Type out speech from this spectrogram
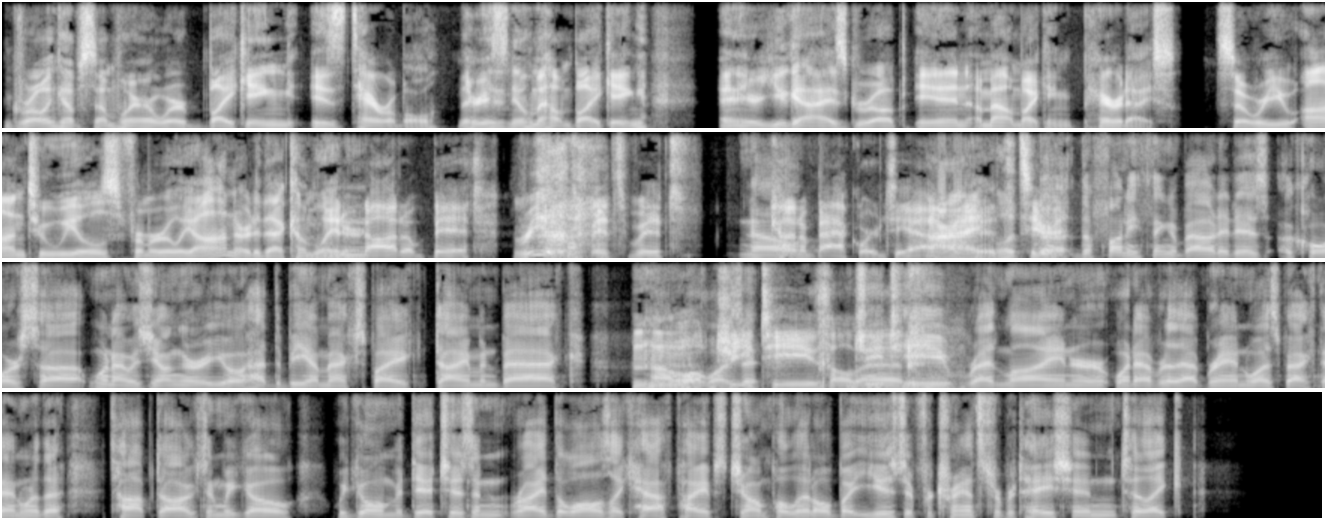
growing up somewhere where biking is terrible. There is no mountain biking. And here you guys grew up in a mountain biking paradise. So, were you on two wheels from early on, or did that come later? Not a bit. Really? It's it's No, kind of backwards. Yeah. All right. It's- Let's hear the, it. the funny thing about it is, of course, uh, when I was younger, you had the BMX bike, Diamondback, Mhm. uh, what all was it? GTs, all that. GT, Redline, or whatever that brand was back then, were the top dogs. And we go, we'd go in the ditches and ride the walls like half pipes, jump a little, but used it for transportation to like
